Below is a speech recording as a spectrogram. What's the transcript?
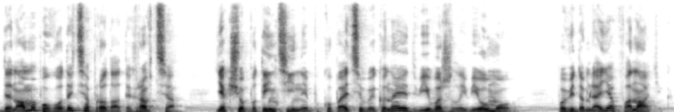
Динамо погодиться продати гравця, якщо потенційний покупець виконає дві важливі умови, повідомляє Фанатік.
